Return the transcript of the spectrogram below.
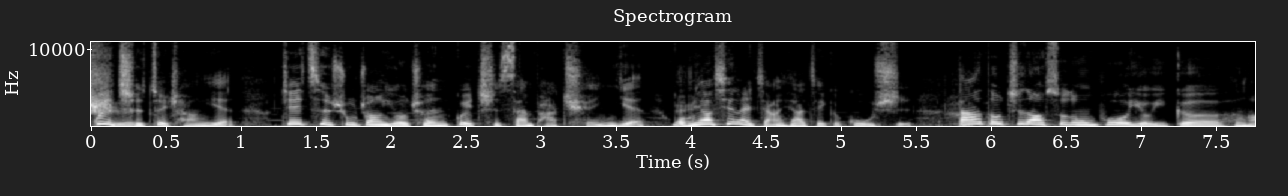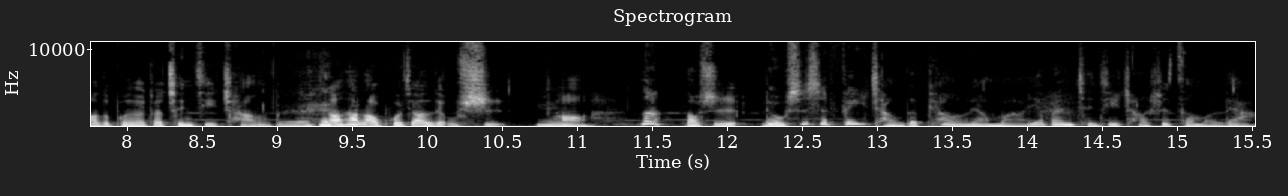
贵池最常演，这一次梳妆游春贵池三怕全演。我们要先来讲一下这个故事，大家都知道苏东坡。坡有一个很好的朋友叫陈继常，对，然后他老婆叫柳氏。好，那老师，柳氏是非常的漂亮吗？要不然陈继常是怎么啦？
